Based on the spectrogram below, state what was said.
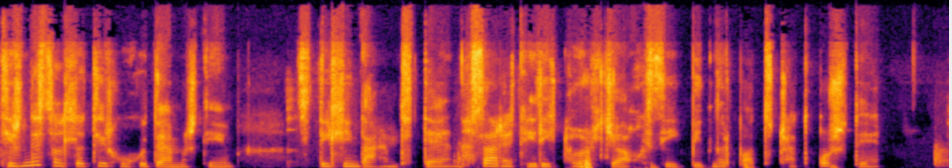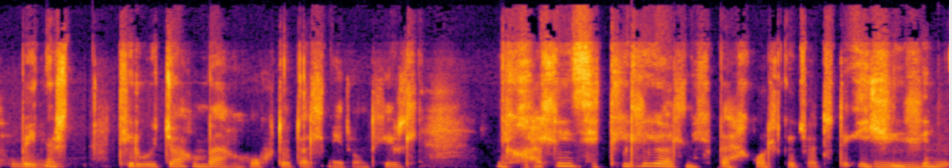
Тэрнээс болоо тэр хүүхэд амар тийм сэтгэлийн дарамттай. Насаараа тэрийг туулж явах хэсгийг бид нар бодож чадахгүй шүү дээ. Бид нар тэр үе жоохон байгаа хүүхдүүд бол нэр үнэхээр л нэг холын сэтгэлгээ бол нэг байхгүй л гэж боддог. Ихэнх нь.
